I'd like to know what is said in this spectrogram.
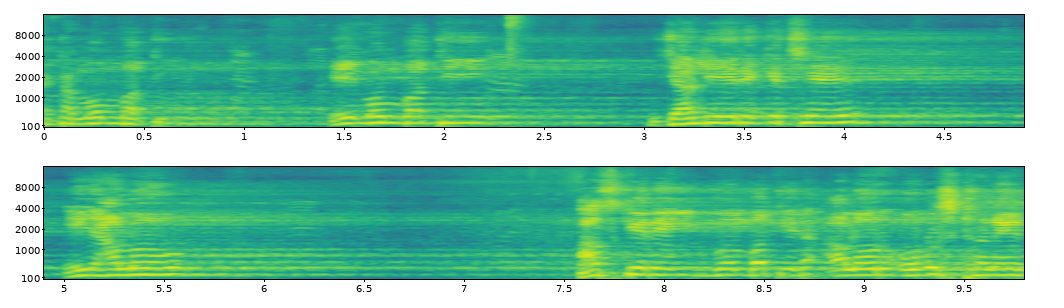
একটা মোমবাতি। এই মোমবাতি জ্বালিয়ে রেখেছে এই আলো। আজকের এই মোমবাতির আলোর অনুষ্ঠানের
